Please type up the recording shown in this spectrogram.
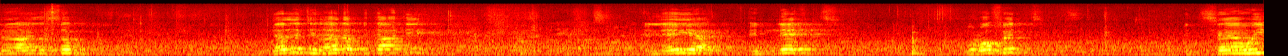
اللي أنا عايز أصيغها. دالة الهدف بتاعتي اللي هي ال net profit بتساوي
